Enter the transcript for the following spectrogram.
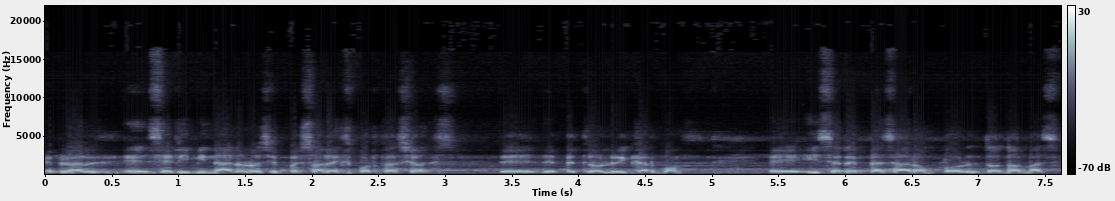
en primer se eliminaron los impuestos a las exportaciones de, petróleo y carbón y se reemplazaron por dos normas.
